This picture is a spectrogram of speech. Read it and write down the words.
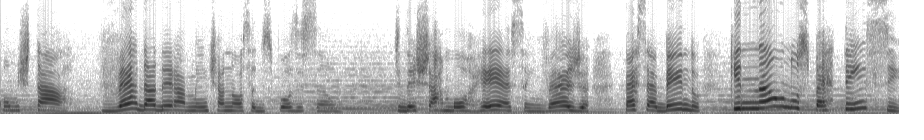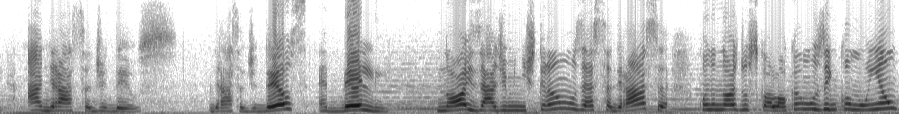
Como está verdadeiramente à nossa disposição de deixar morrer essa inveja, percebendo que não nos pertence a graça de Deus. A graça de Deus é dele. Nós administramos essa graça quando nós nos colocamos em comunhão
